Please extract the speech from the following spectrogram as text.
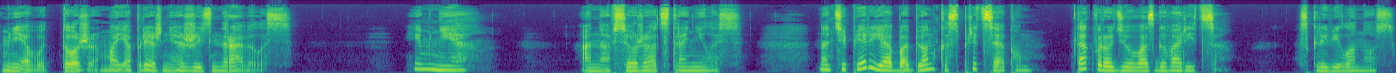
Мне вот тоже моя прежняя жизнь нравилась. «И мне». Она все же отстранилась. «Но теперь я бабенка с прицепом. Так вроде у вас говорится», — скривила нос.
